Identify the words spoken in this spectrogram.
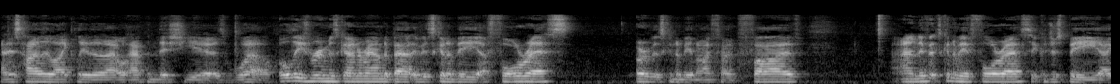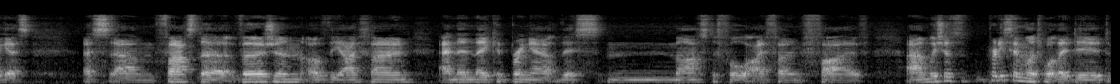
and it's highly likely that that will happen this year as well. All these rumours going around about if it's going to be a 4S or if it's going to be an iPhone 5 and if it's going to be a 4S, it could just be, I guess, a um, faster version of the iPhone, and then they could bring out this masterful iPhone 5, um, which is pretty similar to what they did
